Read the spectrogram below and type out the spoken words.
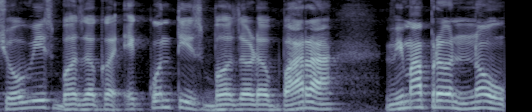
चोवीस भजक क एकोणतीस भजड बारा विमा बारा विमाप्र नऊ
